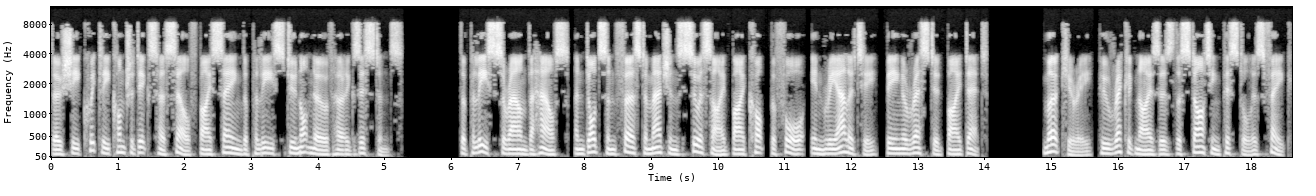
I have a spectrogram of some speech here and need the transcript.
though she quickly contradicts herself by saying the police do not know of her existence. The police surround the house, and Dodson first imagines suicide by cop before, in reality, being arrested by Det. Mercury, who recognizes the starting pistol as fake.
